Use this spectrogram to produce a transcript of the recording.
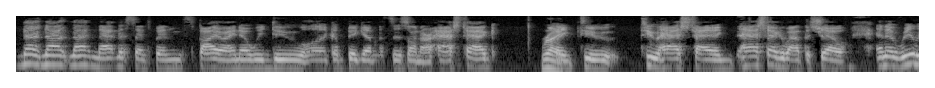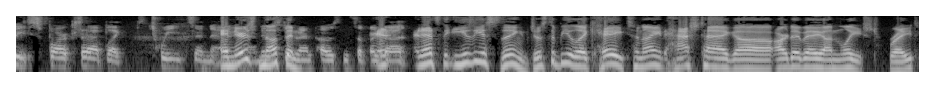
not not not in that in a sense, but Inspire, I know we do like a big emphasis on our hashtag, right? Like to to hashtag hashtag about the show, and it really sparks up like tweets and And there's and nothing- Instagram posts and stuff like and, that. and that's the easiest thing, just to be like, hey, tonight hashtag uh, RWA Unleashed, right?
